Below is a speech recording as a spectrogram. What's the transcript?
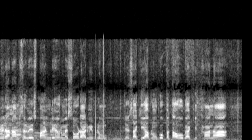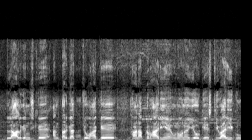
मेरा नाम सर्वेश पांडे है और मैं सौड आर्मी प्रमुख हूँ। जैसा कि आप लोगों को पता होगा कि थाना लालगंज के अंतर्गत जो वहाँ के थाना प्रभारी हैं, उन्होंने योगेश तिवारी को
